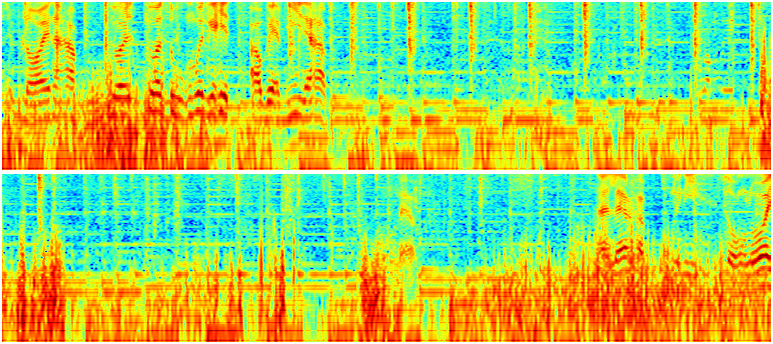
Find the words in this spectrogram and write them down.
เรียบร้อยนะครับตัวตัวสูงเพื่อนก็เห็ดเอาแบบนี้นะครับ แล้วครับมือนี้สองร้อย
